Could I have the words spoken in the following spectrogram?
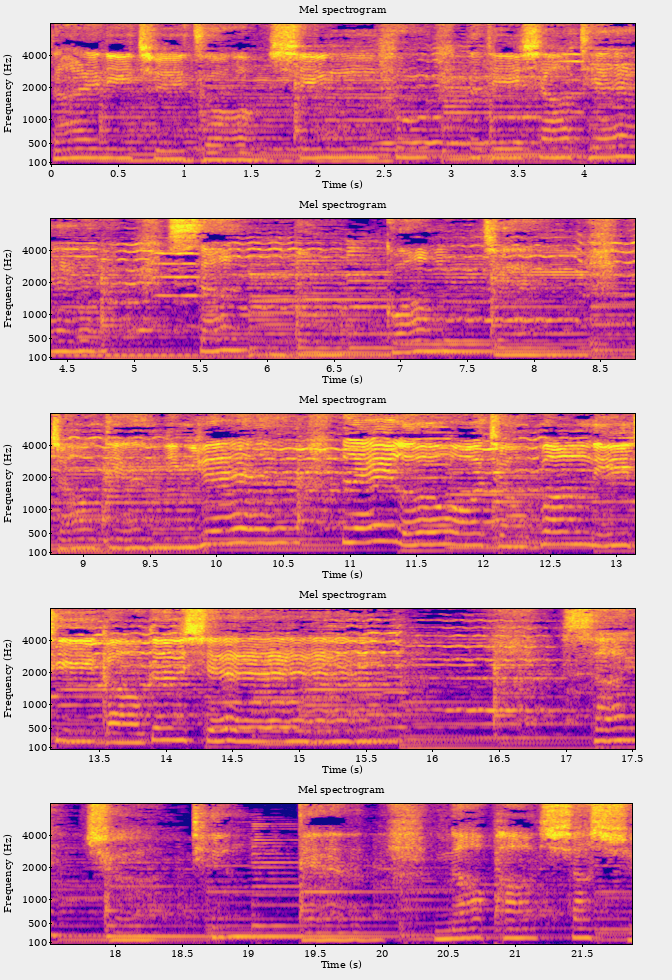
带你去做幸福的地下铁，散步、逛街，找电影院，累了我就帮你提高跟鞋，塞车、停电，哪怕下雪。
